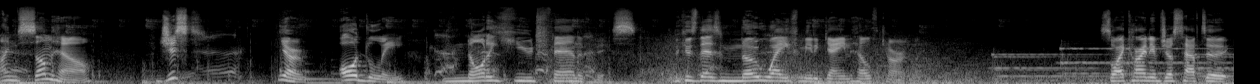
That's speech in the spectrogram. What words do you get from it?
I'm somehow just, you know, oddly not a huge fan of this because there's no way for me to gain health currently. So I kind of just have to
